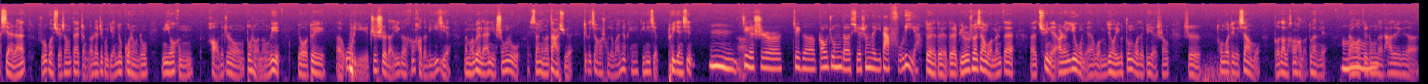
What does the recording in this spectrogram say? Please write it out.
显然，如果学生在整个的这个研究过程中，你有很好的这种动手能力，有对呃物理知识的一个很好的理解，那么未来你升入相应的大学，这个教授就完全可以给你写推荐信。嗯，这个是这个高中的学生的一大福利呀。对对对，比如说像我们在呃去年二零一五年，我们就有一个中国的毕业生是通过这个项目得到了很好的锻炼，然后最终呢，他这个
